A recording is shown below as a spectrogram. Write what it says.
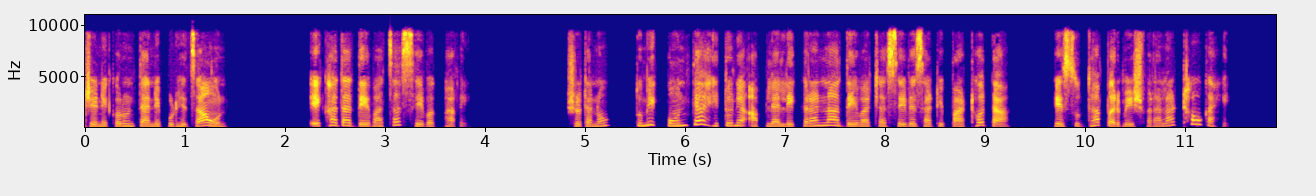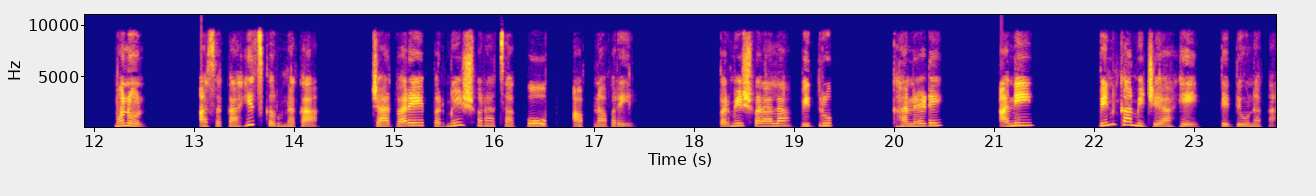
जेणेकरून त्याने पुढे जाऊन एखादा देवाचा सेवक व्हावे. श्रोत्यानो तुम्ही कोणत्या हेतूने आपल्या लेकरांना देवाच्या सेवेसाठी पाठवता? हे सुद्धा परमेश्वराला ठाऊक आहे. म्हणून असं काहीच करू नका ज्याद्वारे परमेश्वराचा कोप आपणावर येईल. परमेश्वराला विद्रूप घाणेरडे आणि बिनकामी जे आहे ते देऊ नका.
